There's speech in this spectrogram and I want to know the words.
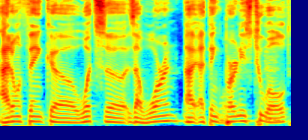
I don't think uh, what's uh, is that Warren? I, I think Bernie's too old.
